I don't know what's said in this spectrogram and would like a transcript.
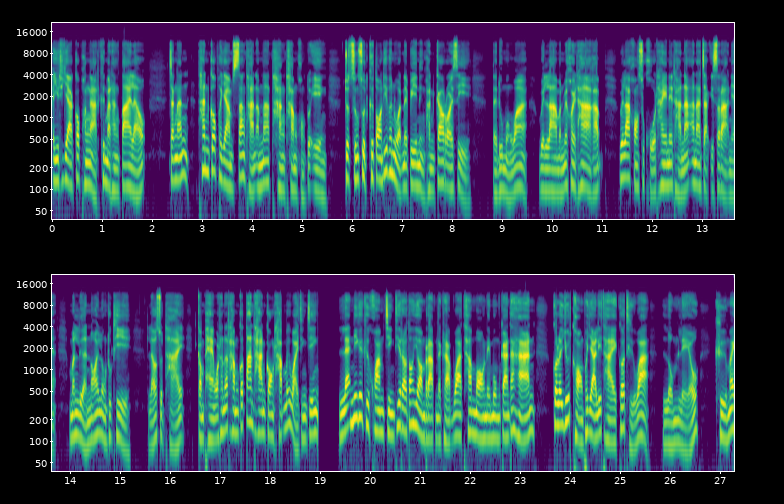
อยุธยาก็พังอาจขึ้นมาทางใต้แล้ว จากนั้นท่านก็พยายามสร้างฐานอำนาจทางธรรมของตัวเอง จุดสูงสุดคือตอนที่ผนวดในปี 1904 แต่ดูเหมือนว่าเวลามันไม่ค่อยท่าครับ เวลาของสุขโขทัยในฐานะอาณาจักรอิสระเนี่ยมันเหลือน้อยลงทุกทีแล้วสุดท้ายกำแพงวัฒนธรรมก็ต้านทานกองทัพไม่ไหวจริง และนี่ก็คือความจริงที่เราต้องยอมรับนะครับ ว่าถ้ามองในมุมการทหาร กลยุทธ์ของพญาลิไทยก็ถือว่าล้มเหลว คือไม่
